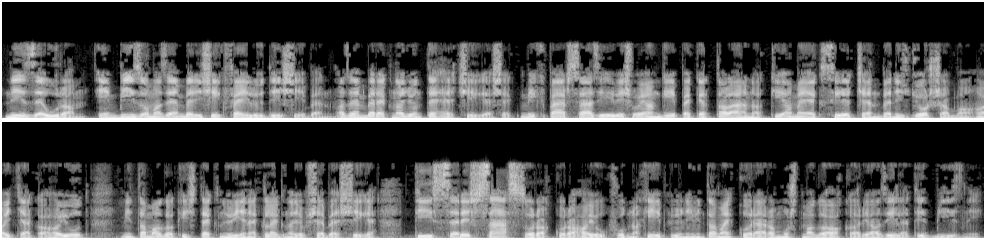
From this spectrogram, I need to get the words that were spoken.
nézze uram, én bízom az emberiség fejlődésében. Az emberek nagyon tehetségesek, még pár száz év és olyan gépeket találnak ki, amelyek szélcsendben is gyorsabban hajtják a hajót, mint a maga kis teknőjének legnagyobb sebessége. Tízszer és százszor akkora hajók fognak épülni, mint amekkorára most maga akarja az életét bízni.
